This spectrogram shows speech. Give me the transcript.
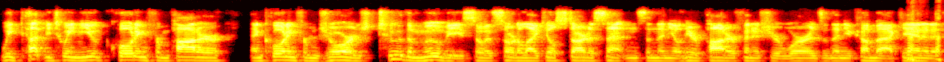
We cut between you quoting from Potter and quoting from George to the movie. So it's sort of like you'll start a sentence and then you'll hear Potter finish your words and then you come back in. And it,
